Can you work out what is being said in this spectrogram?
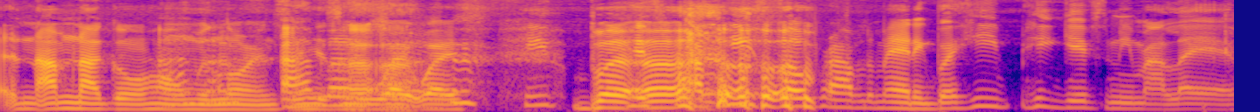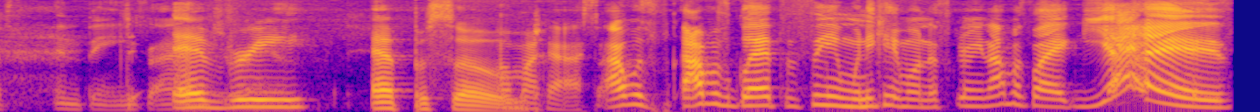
and I'm not going home with Lawrence and I his new white him. wife. He, But his- uh, he's so problematic, but he he gives me my laugh and things. I every episode. Oh my gosh, I was I was glad to see him when he came on the screen. I was like, yes,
